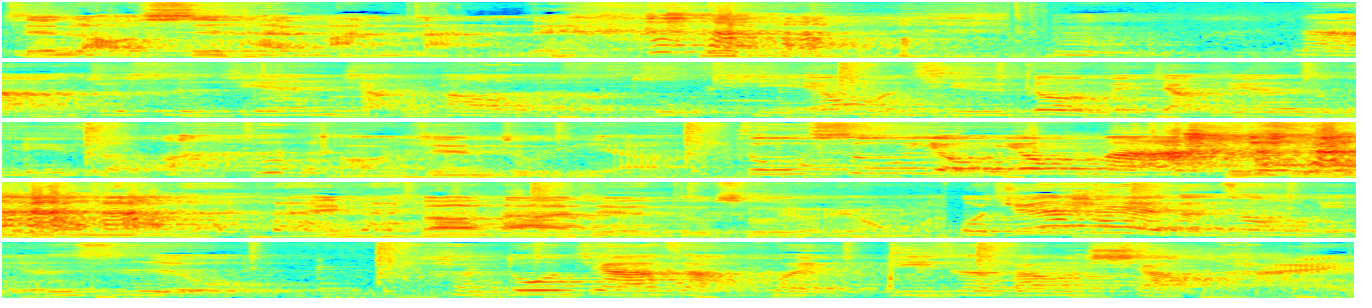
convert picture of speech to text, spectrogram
其实老师还蛮难的？嗯，那就是今天讲到的主题。哎，我们其实根本没讲今天主题是什么。哦，今天主题啊，读书有用吗？读书有用吗？哎，不知道大家觉得读书有用吗？我觉得还有一个重点就是，很多家长会逼着帮小孩。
